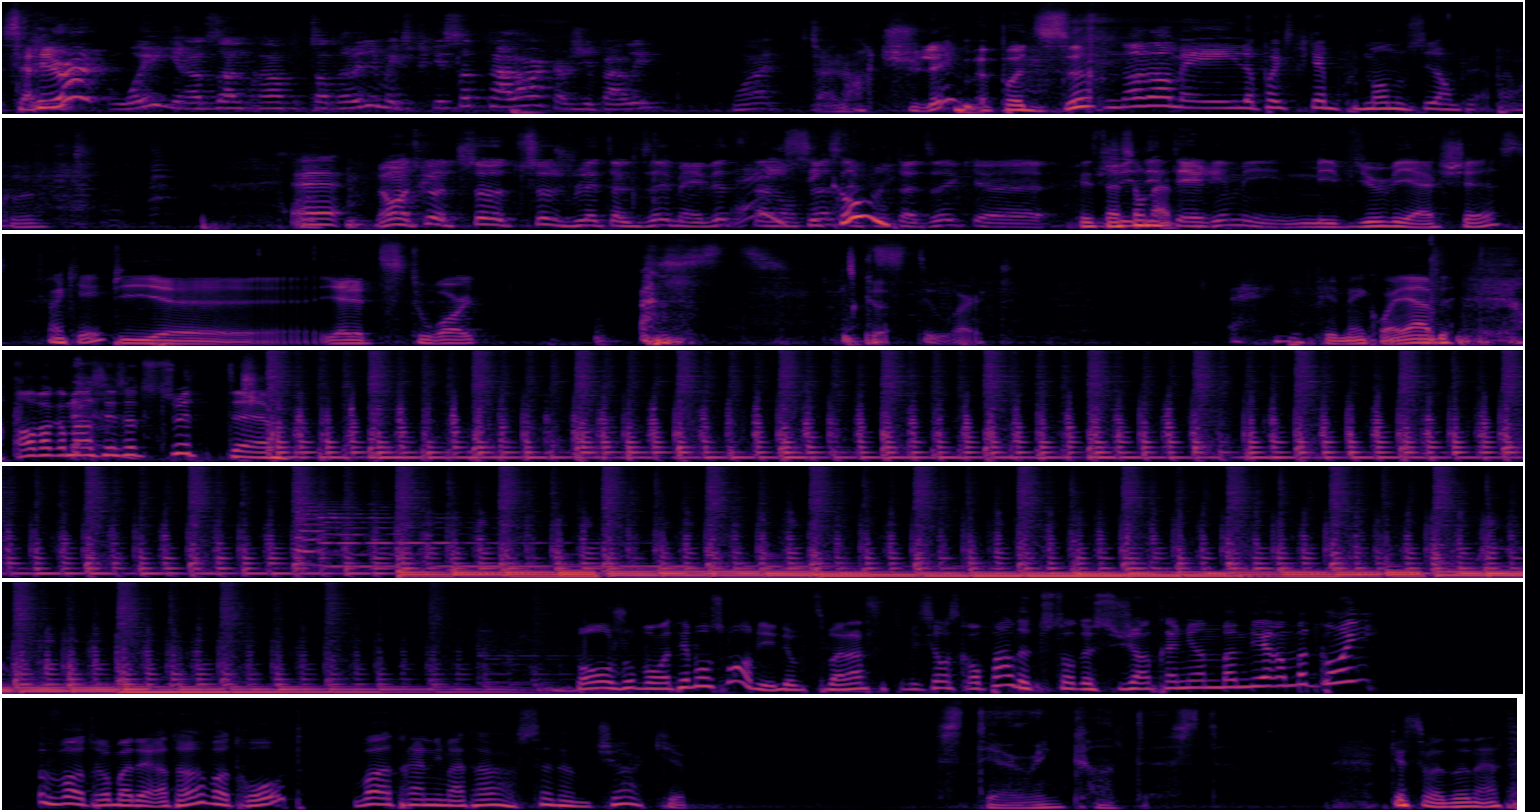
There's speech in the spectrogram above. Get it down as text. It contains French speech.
Sérieux? Oui, il est rendu dans le centre-ville, il m'a expliqué ça tout à l'heure quand j'ai parlé. Ouais. C'est un enculé, il m'a pas dit ça. Non, non, mais il a pas expliqué à beaucoup de monde aussi non plus. apparemment. Quoi? Euh, Mais en tout cas, tout ça, tout ça, je voulais te le dire, mais vite, Hey, c'est cool. pour te dire que j'ai déterré mes, mes vieux VHS. ok. Puis euh, il y a le petit Stuart. cas. Stewart. Film incroyable. On va commencer ça tout de suite. Bonjour, bon matin, bonsoir, bienvenue au petit bonheur. Cette émission, est-ce qu'on parle de toutes sortes de sujets entre amis, en bonne bière, en mode coin? Votre modérateur, votre hôte, votre animateur se nomme Chuck. Staring contest. Qu'est-ce que tu vas dire, Nat?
